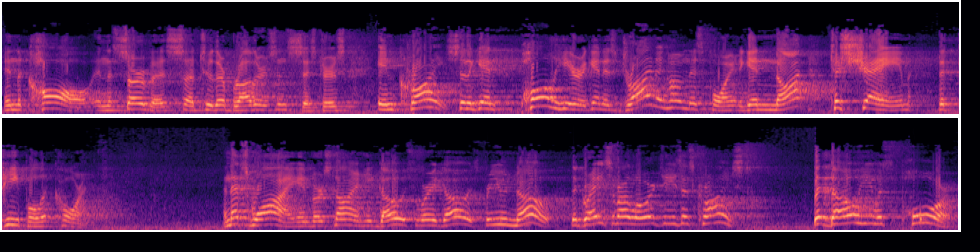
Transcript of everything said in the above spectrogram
in the call, in the service uh, to their brothers and sisters in Christ. And again, Paul here, again, is driving home this point, again, not to shame the people at Corinth. And that's why in verse 9 he goes where he goes. For you know the grace of our Lord Jesus Christ, that though he was poor,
